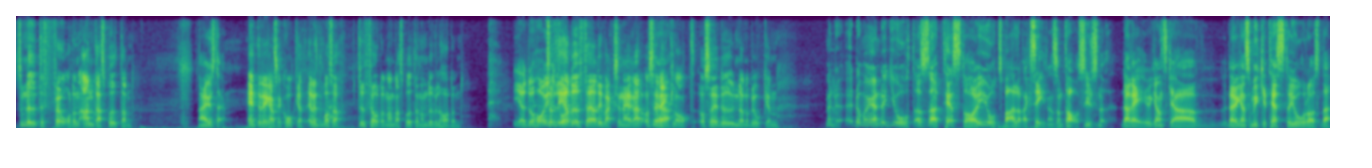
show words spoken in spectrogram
Som nu inte får den andra sprutan. Nej, just det. Är inte det ganska korkat? Är det inte bara så här, du får den andra sprutan om du vill ha den. Ja, du har ju Så inte blir fått, du färdigvaccinerad och så är Ja. det klart. Och så är du undan boken. Men de har ju ändå gjort, alltså så här, tester har ju gjorts på alla vaccinen som tas just nu. Där är ju ganska, där är ganska mycket tester gjorda och sånt där.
